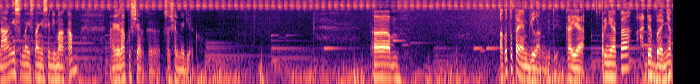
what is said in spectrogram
Nangis nangis nangisin di makam. Akhirnya aku share ke sosial media aku. Um, aku tuh pengen bilang gitu ya kayak ternyata ada banyak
